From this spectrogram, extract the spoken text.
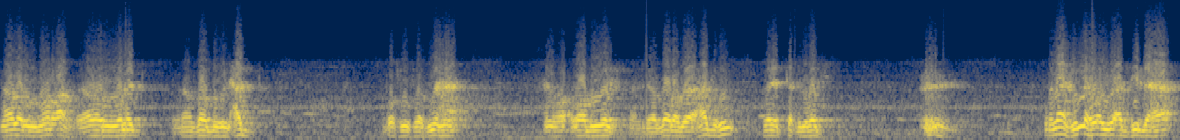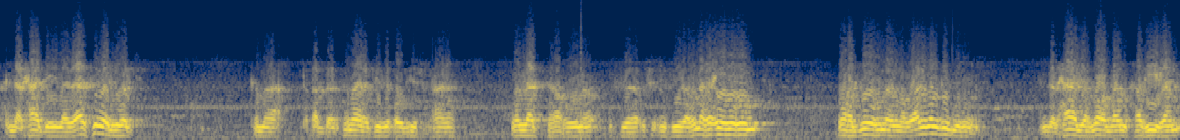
لا ضرب المرأة ولا ضرب الولد ضرب في الحد. الرسول صلى الله عليه وسلم نهى عن ضرب الوجه إذا ضرب أحدهم فليتقي الوجه. ولكن له أن يؤدبها عند الحاجة إلى ذلك بغير وجه كما تقدم كما يأتي في قوله سبحانه ولا تخافون نشوزهن فعينهن وهجوهن من الغالب واضربوهن عند الحاجة ضربا خفيفا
